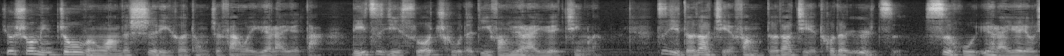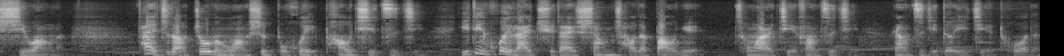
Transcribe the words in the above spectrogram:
就说明周文王的势力和统治范围越来越大，离自己所处的地方越来越近了，自己得到解放、得到解脱的日子似乎越来越有希望了。他也知道周文王是不会抛弃自己，一定会来取代商朝的暴虐，从而解放自己，让自己得以解脱的。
